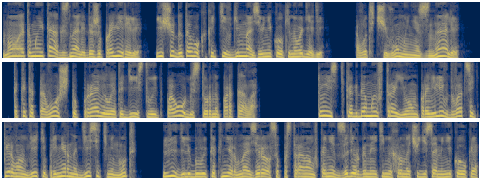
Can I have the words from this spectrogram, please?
Но это мы и так знали, даже проверили, еще до того, как идти в гимназию Николкиного дяди. А вот чего мы не знали, так это того, что правило это действует по обе стороны портала. То есть, когда мы втроем провели в 21 веке примерно 10 минут, видели бы вы, как нервно озирался по сторонам в конец задерганный этими хроночудесами Николка,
